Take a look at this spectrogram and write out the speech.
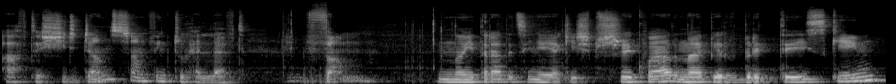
after she'd done something to her left thumb. No i tradycyjnie jakiś przykład. Najpierw brytyjskim.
